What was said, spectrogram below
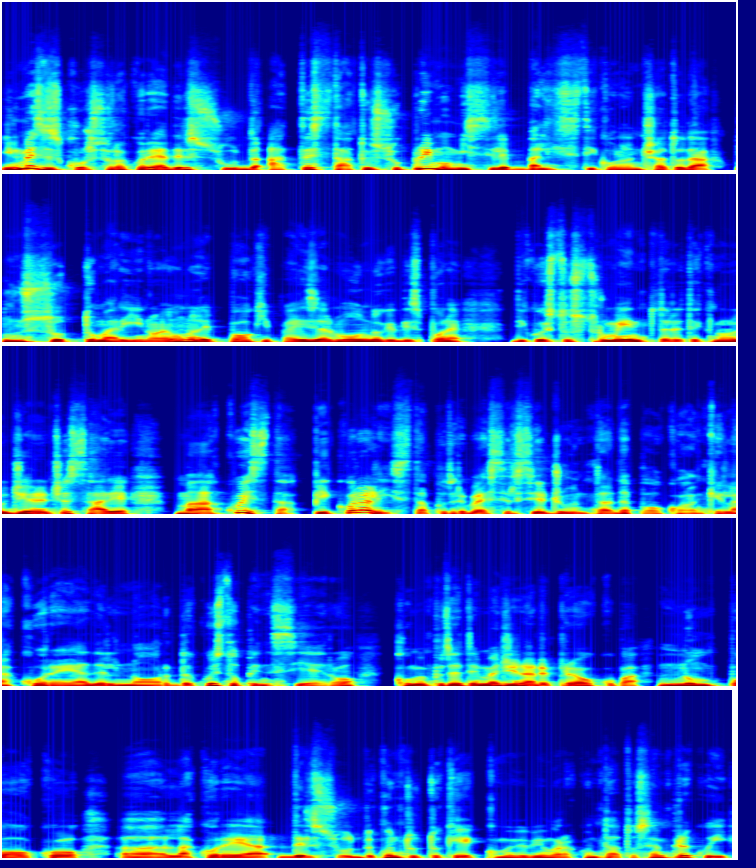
Il mese scorso la Corea del Sud ha testato il suo primo missile balistico lanciato da un sottomarino. È uno dei pochi paesi al mondo che dispone di questo strumento, delle tecnologie necessarie, ma a questa piccola lista potrebbe essersi aggiunta da poco anche la Corea del Nord. Questo pensiero, come potete immaginare, preoccupa non poco uh, la Corea del Sud, con tutto che, come vi abbiamo raccontato sempre qui,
